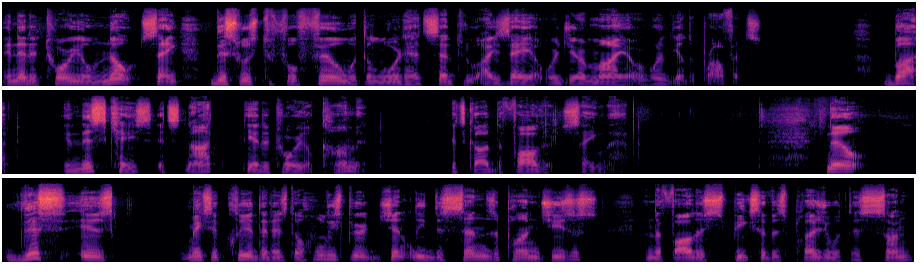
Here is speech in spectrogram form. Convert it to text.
an editorial note saying this was to fulfill what the Lord had said through Isaiah or Jeremiah or one of the other prophets. But in this case, it's not the editorial comment, it's God the Father saying that. Now, this is makes it clear that as the Holy Spirit gently descends upon Jesus and the Father speaks of his pleasure with his Son,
